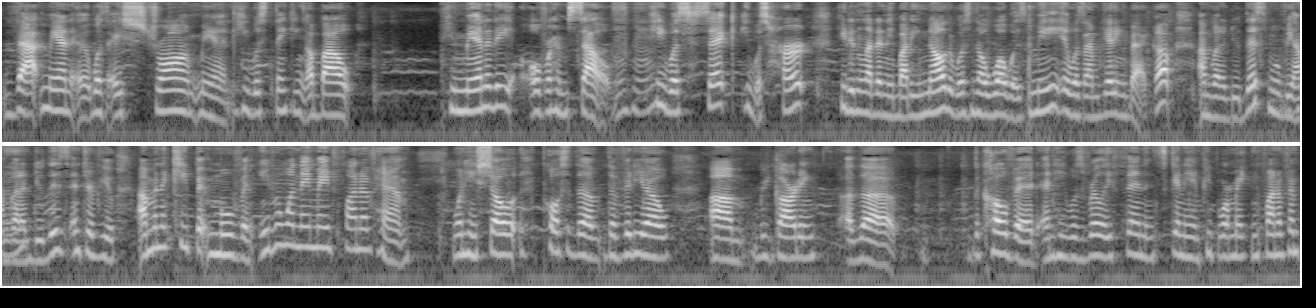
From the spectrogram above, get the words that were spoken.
that man uh, was a strong man. He was thinking about humanity over himself. Mm-hmm. He was sick. He was hurt. He didn't let anybody know. There was no woe was me. It was I'm getting back up. I'm going to do this movie. I'm going to Mm-hmm. do this interview. I'm going to keep it moving. Even when they made fun of him, when he showed posted the the video um, regarding uh, the the COVID and he was really thin and skinny and people were making fun of him,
